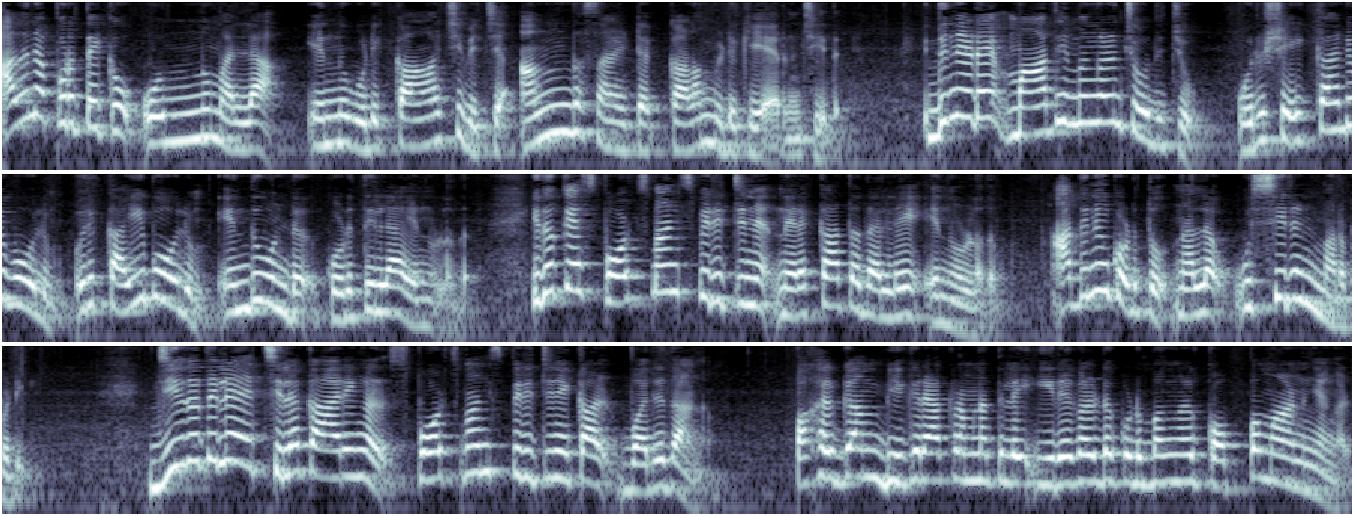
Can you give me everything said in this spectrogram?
അതിനപ്പുറത്തേക്ക് ഒന്നുമല്ല എന്നുകൂടി കാഴ്ചവെച്ച് അന്തസ്സായിട്ട് കളം വിടുകയായിരുന്നു ചെയ്തത് ഇതിനിടെ മാധ്യമങ്ങൾ ചോദിച്ചു ഒരു ഷെയ്ക്കാൻഡ് പോലും ഒരു കൈ പോലും എന്തുകൊണ്ട് കൊടുത്തില്ല എന്നുള്ളത്? ഇതൊക്കെ സ്പോർട്സ്മാൻ സ്പിരിറ്റിന് നിരക്കാത്തതല്ലേ എന്നുള്ളതും. അതിനും കൊടുത്തു നല്ല ഉശിരൻ മറുപടി. ജീവിതത്തിലെ ചില കാര്യങ്ങൾ സ്പോർട്സ്മാൻ സ്പിരിറ്റിനേക്കാൾ വലുതാണ്. പഹൽഗാം ഭീകരാക്രമണത്തിലെ ഇരകളുടെ കുടുംബങ്ങൾക്കൊപ്പമാണ് ഞങ്ങൾ.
